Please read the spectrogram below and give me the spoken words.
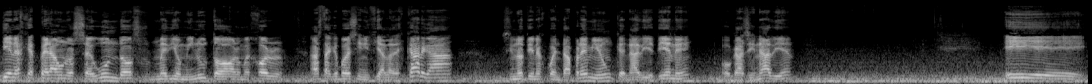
Tienes que esperar unos segundos, medio minuto, a lo mejor hasta que puedes iniciar la descarga si no tienes cuenta premium, que nadie tiene, o casi nadie. Eh,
